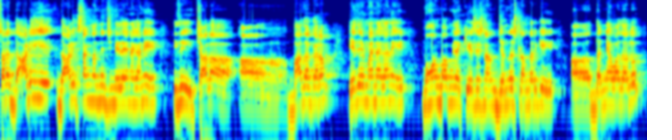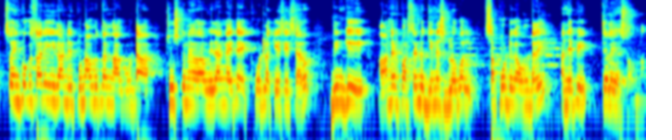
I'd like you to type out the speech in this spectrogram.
సరే దాడి దాడికి సంబంధించిన ఏదైనా కానీ ఇది చాలా బాధాకరం. ఏదేమైనా కానీ మోహన్ బాబు మీద కేసు వేసిన జర్నలిస్టులందరికీ అందరికీ ధన్యవాదాలు. సో ఇంకొకసారి ఇలాంటిది పునరావృతం కాకుండా చూసుకునే విధంగా అయితే కోర్టులో కేసు వేశారు. దీనికి హండ్రెడ్ పర్సెంట్ జీనియస్ గ్లోబల్ సపోర్ట్గా ఉంటుంది అని చెప్పి తెలియజేస్తా ఉన్నాం.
